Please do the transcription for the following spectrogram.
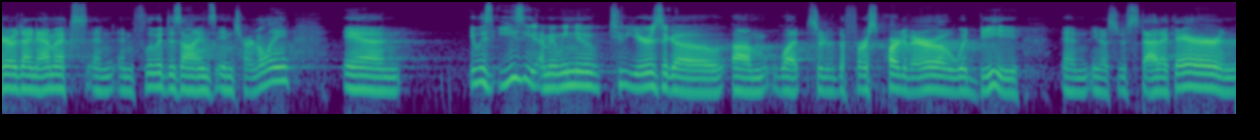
aerodynamics and, and fluid designs internally. And it was easy. I mean, we knew two years ago um, what sort of the first part of Aero would be, and you know, sort of static air and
